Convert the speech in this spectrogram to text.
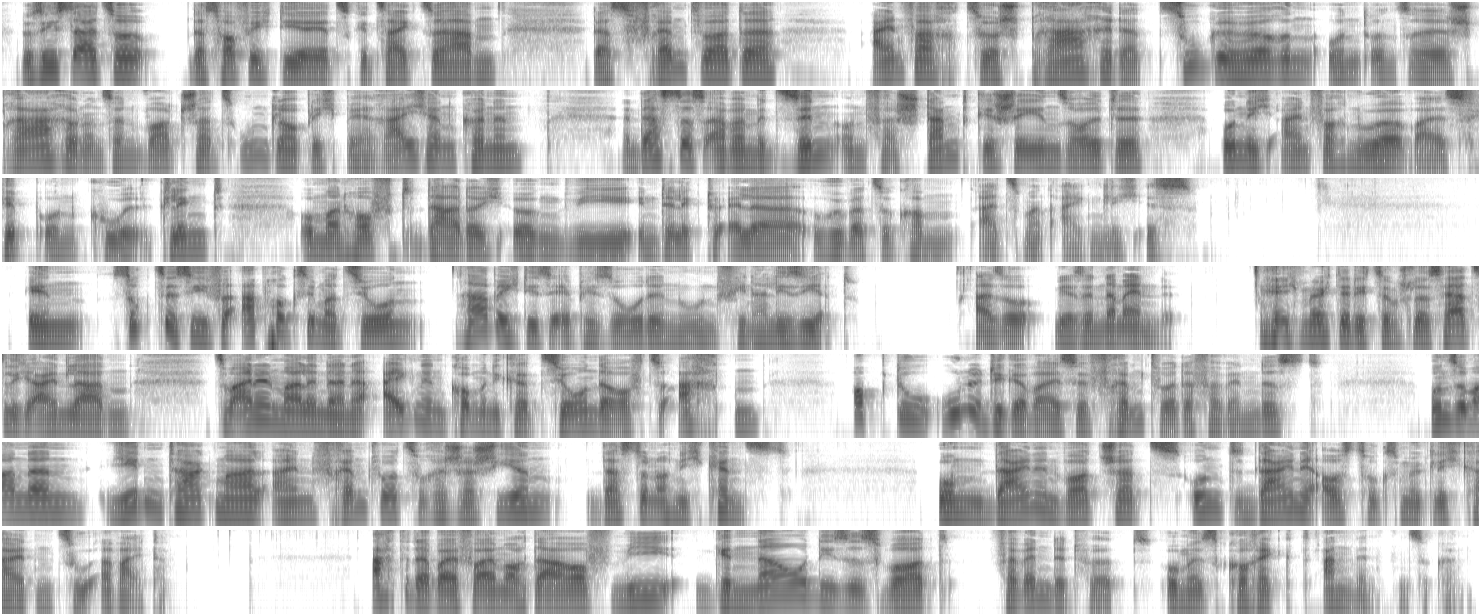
Du siehst also, das hoffe ich dir jetzt gezeigt zu haben, dass Fremdwörter einfach zur Sprache dazugehören und unsere Sprache und unseren Wortschatz unglaublich bereichern können, dass das aber mit Sinn und Verstand geschehen sollte und nicht einfach nur, weil es hip und cool klingt und man hofft, dadurch irgendwie intellektueller rüberzukommen, als man eigentlich ist. In sukzessive Approximation habe ich diese Episode nun finalisiert. Also, wir sind am Ende. Ich möchte dich zum Schluss herzlich einladen, zum einen mal in deiner eigenen Kommunikation darauf zu achten, ob du unnötigerweise Fremdwörter verwendest und zum anderen jeden Tag mal ein Fremdwort zu recherchieren, das du noch nicht kennst, um deinen Wortschatz und deine Ausdrucksmöglichkeiten zu erweitern. Achte dabei vor allem auch darauf, wie genau dieses Wort verwendet wird, um es korrekt anwenden zu können.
